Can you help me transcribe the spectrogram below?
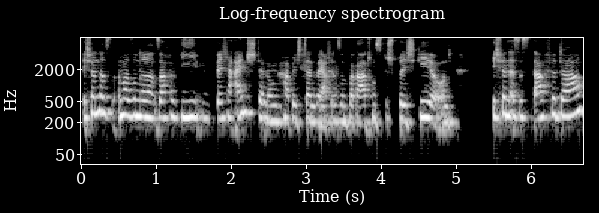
ich finde es immer so eine Sache, wie, welche Einstellung habe ich denn, wenn ja. ich in so ein Beratungsgespräch gehe? Und ich finde, es ist dafür da.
